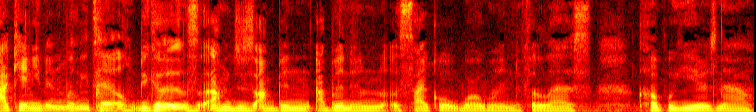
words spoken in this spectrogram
I can't even really tell because I'm just I've been I've been in a cycle whirlwind for the last couple years now.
